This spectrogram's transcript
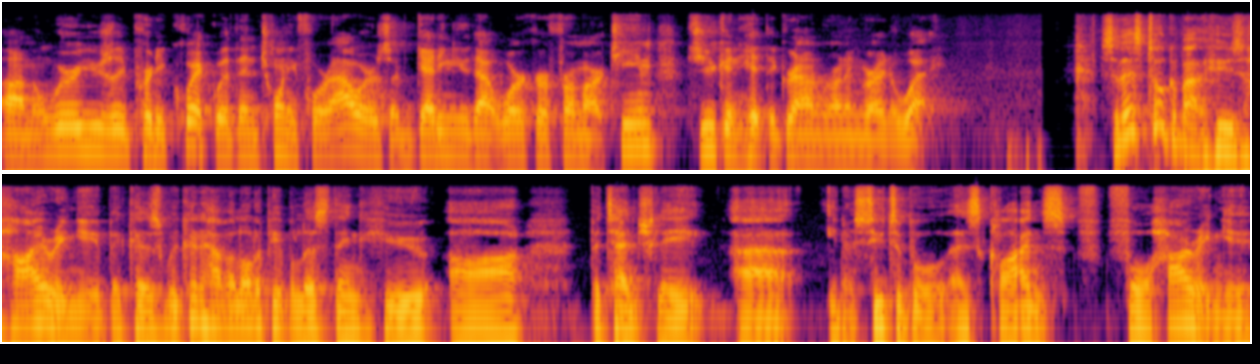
Um, and we're usually pretty quick within 24 hours of getting you that worker from our team so you can hit the ground running right away. So let's talk about who's hiring you because we could have a lot of people listening who are potentially uh, you know suitable as clients f- for hiring you.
